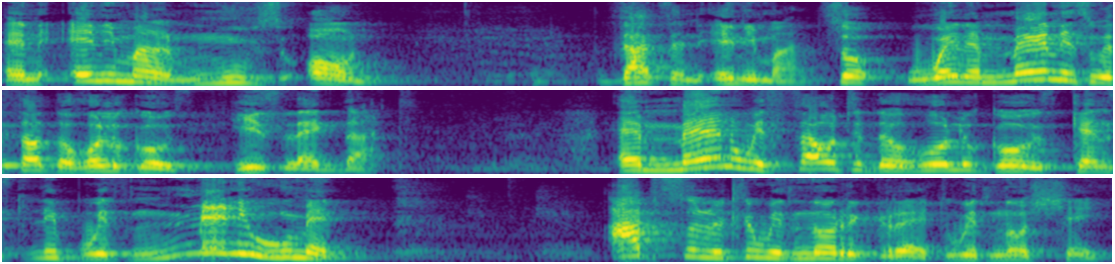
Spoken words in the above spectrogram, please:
An animal moves on. That's an animal. So when a man is without the Holy Ghost, he's like that. A man without the Holy Ghost can sleep with many women, absolutely with no regret, with no shame.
